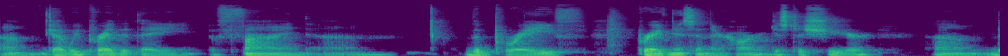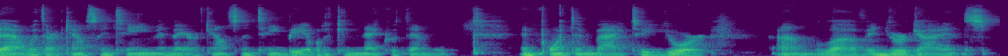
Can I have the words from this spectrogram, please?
Um, God, we pray that they find um, the brave braveness in their heart just to share um, that with our counseling team, and may our counseling team be able to connect with them and point them back to your um, love and your guidance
